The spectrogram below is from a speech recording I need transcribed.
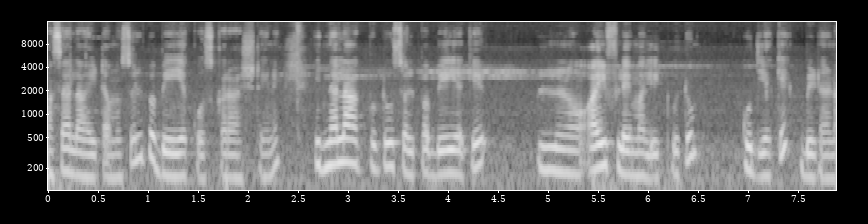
ಮಸಾಲ ಐಟಮು ಸ್ವಲ್ಪ ಬೇಯೋಕ್ಕೋಸ್ಕರ ಅಷ್ಟೇ ಇದನ್ನೆಲ್ಲ ಹಾಕ್ಬಿಟ್ಟು ಸ್ವಲ್ಪ ಬೇಯೋಕ್ಕೆ ಐ ಫ್ಲೇಮಲ್ಲಿ ಇಟ್ಬಿಟ್ಟು ಕುದಿಯೋಕ್ಕೆ ಬಿಡೋಣ.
